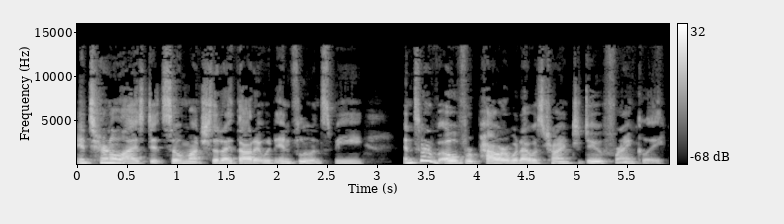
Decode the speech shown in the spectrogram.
internalized it so much that I thought it would influence me and sort of overpower what I was trying to do, frankly,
